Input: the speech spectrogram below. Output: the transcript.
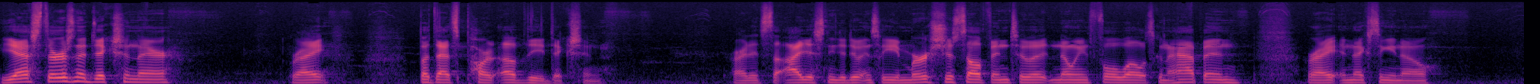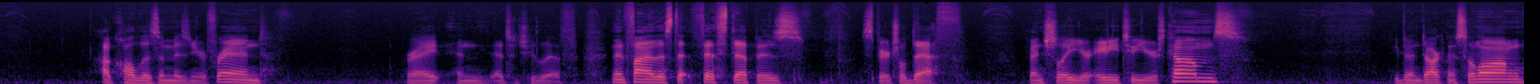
Yes, there's an addiction there, right? But that's part of the addiction, right? It's the I just need to do it. And so you immerse yourself into it, knowing full well what's going to happen, right? And next thing you know, alcoholism isn't your friend, right? And that's what you live. And then finally, the step, fifth step is spiritual death. Eventually, your 82 years comes. You've been in darkness so long, you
